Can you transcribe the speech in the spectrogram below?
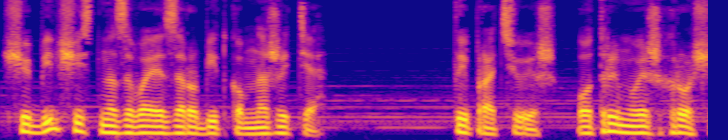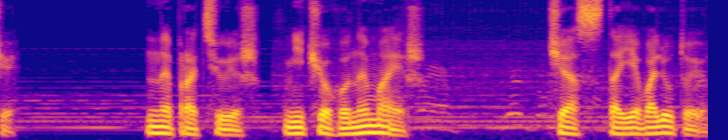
що більшість називає заробітком на життя. Ти працюєш, отримуєш гроші. Не працюєш, нічого не маєш. Час стає валютою.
